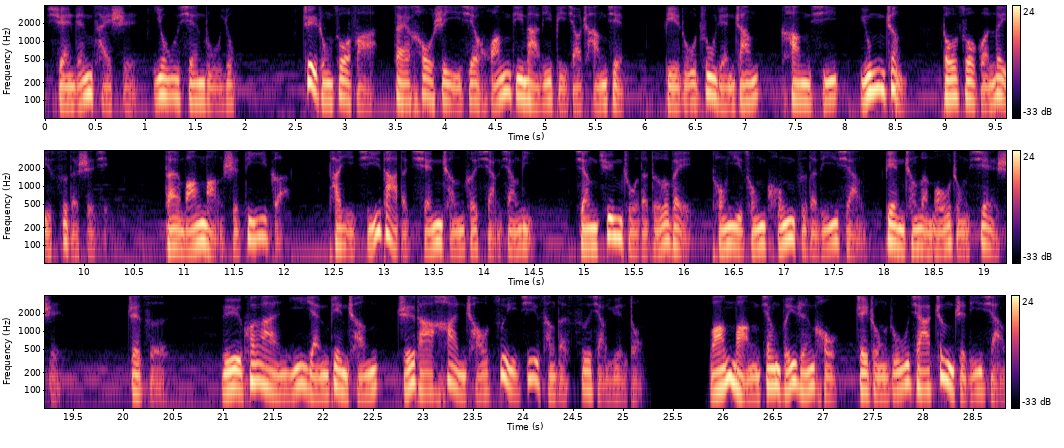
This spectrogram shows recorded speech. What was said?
选人才时优先录用，这种做法在后世一些皇帝那里比较常见，比如朱元璋、康熙、雍正都做过类似的事情。但王莽是第一个，他以极大的虔诚和想象力，将君主的德位统一从孔子的理想变成了某种现实。至此，吕宽案已演变成直达汉朝最基层的思想运动。王莽将为人后这种儒家政治理想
